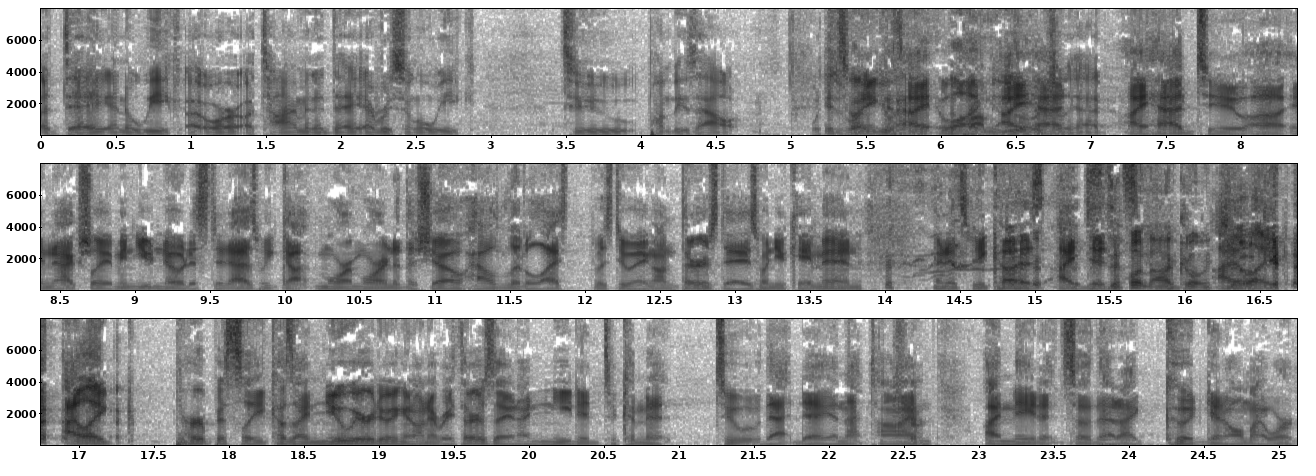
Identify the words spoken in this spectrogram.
a day and a week uh, or a time and a day every single week to pump these out. Which it's is funny because I well I, I had, had. I had to, uh, and actually, I mean, you noticed it as we got more and more into the show how little I was doing on Thursdays when you came in, and it's because I did Still an ongoing I joke. like I like purposely because I knew we were doing it on every Thursday, and I needed to commit to that day and that time. I made it so that I could get all my work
